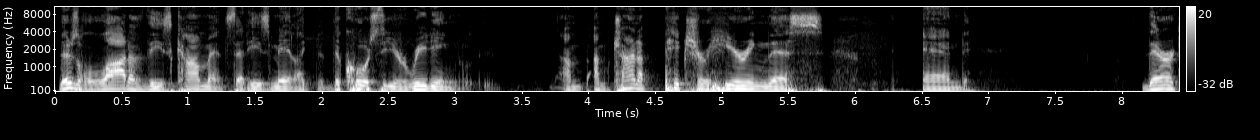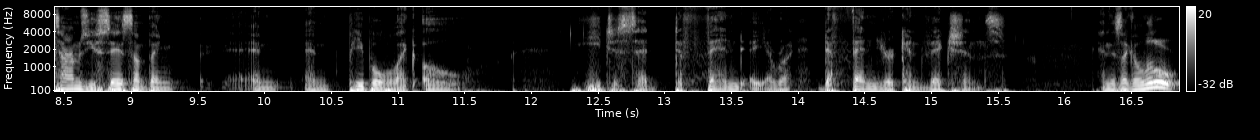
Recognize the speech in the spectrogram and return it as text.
there's a lot of these comments that he's made, like the, the quotes that you're reading. I'm, I'm trying to picture hearing this, and there are times you say something, and and people will like, oh, he just said defend uh, defend your convictions. And there's like a little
